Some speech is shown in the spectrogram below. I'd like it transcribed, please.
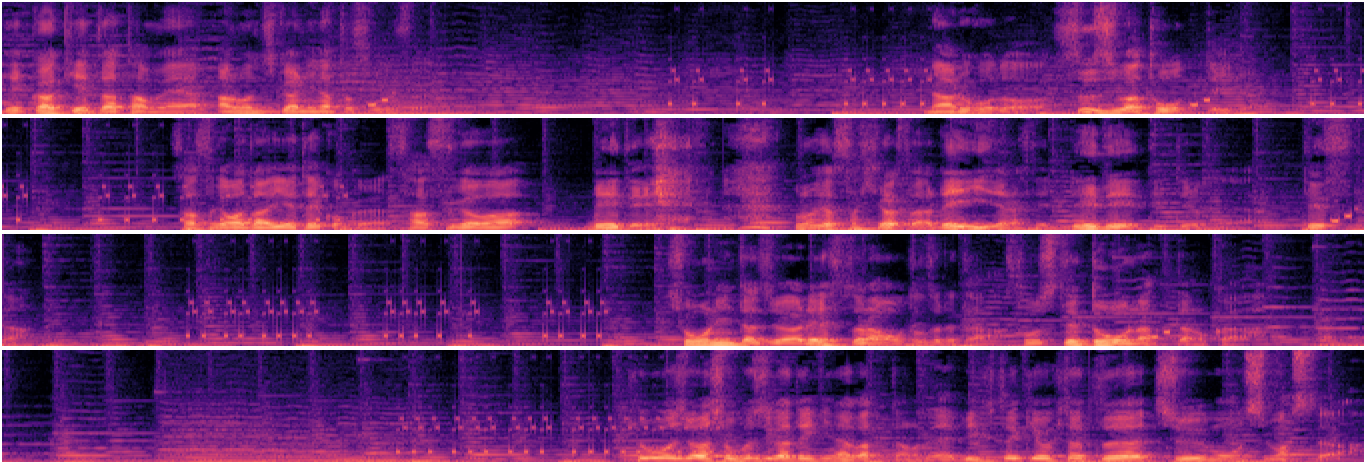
出かけたため、あの時間になったそうです。なるほど。筋は通っている。さすがは大英帝国。さすがはレデー。この人はさっきからさ、レイじゃなくてレデーって言ってるよね。ですな。証人たちはレストランを訪れた。そしてどうなったのか。教授は食事ができなかったので、ビフテキを一つ注文しました。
